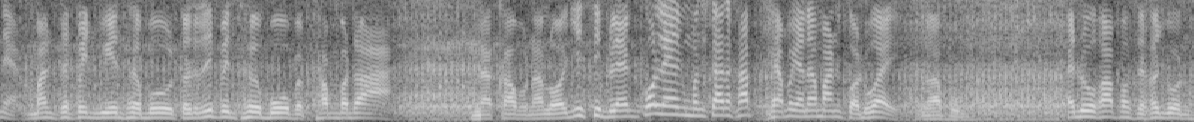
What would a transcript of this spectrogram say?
เนี่ยมันจะเป็นเวียนเทอร์โบตัวนี้เป็นเทอร์โบแบบธรรมดานะครับผมนะ120 แรงก็แรงเหมือนกันครับแถมประหยัดน้ำมันกว่าด้วยนะครับผมให้ดูครับพอเสร็จเครื่องยนต์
